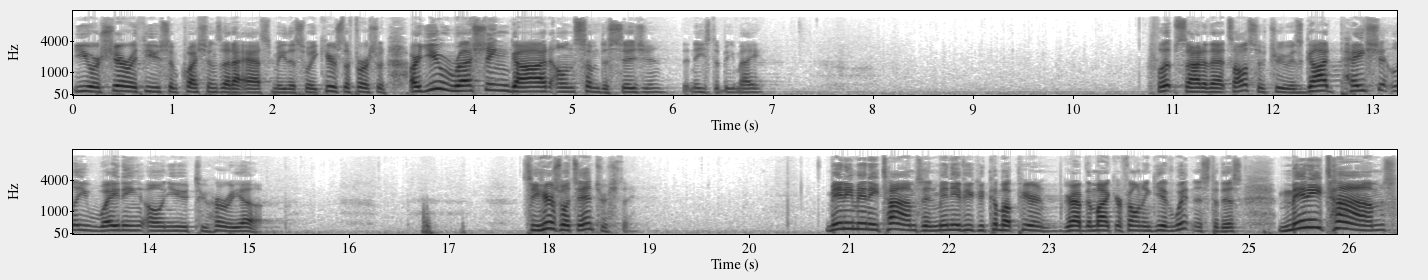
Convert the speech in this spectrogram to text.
you or share with you some questions that I asked me this week? Here's the first one Are you rushing God on some decision that needs to be made? Flip side of that's also true. Is God patiently waiting on you to hurry up? See, here's what's interesting Many, many times, and many of you could come up here and grab the microphone and give witness to this. Many times,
